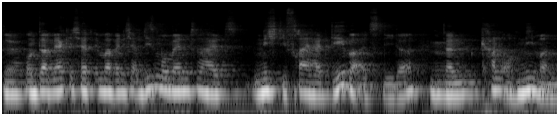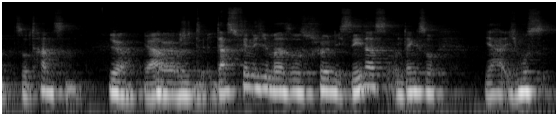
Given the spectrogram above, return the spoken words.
Ja. Und da merke ich halt immer, wenn ich an diesem Moment halt nicht die Freiheit gebe als Leader, Mhm. dann kann auch niemand so tanzen. Ja, Ja, das und das finde ich immer so schön. Ich sehe das und denke so, ja, ich muss,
